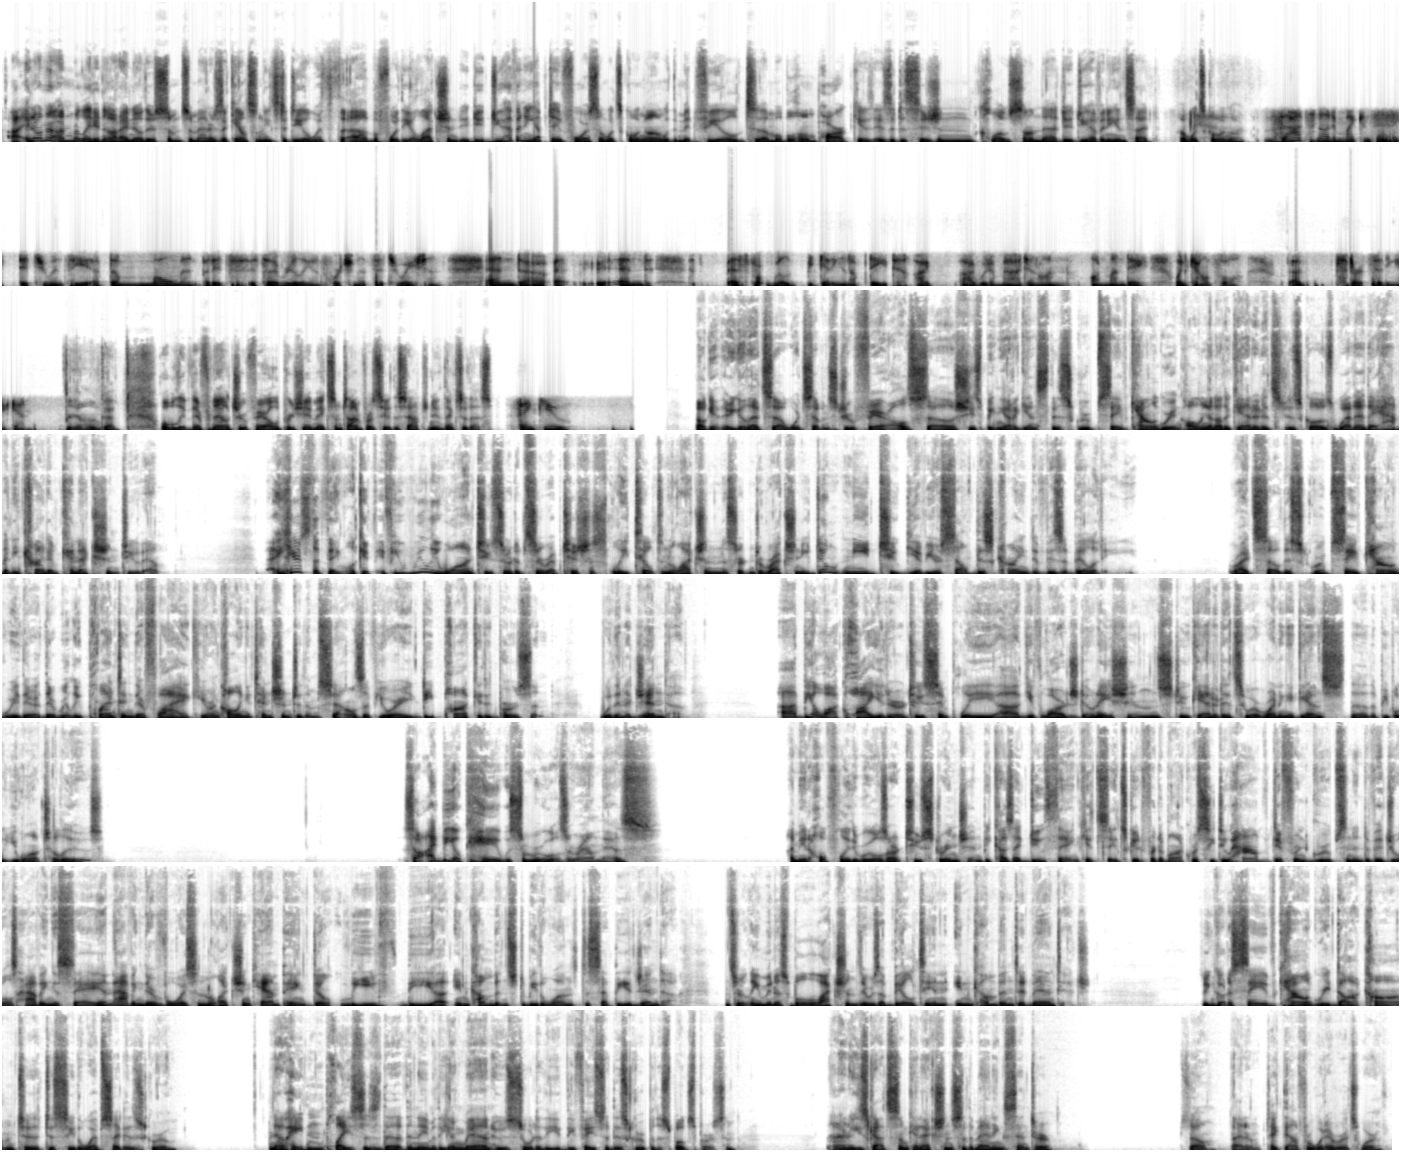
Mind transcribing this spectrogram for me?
Uh, and on an unrelated note, I know there's some, some matters that council needs to deal with uh, before the election. Do, do, you have any update for us on what's going on with the Midfield uh, Mobile Home Park? Is, is, a decision close on that? Do, do you have any insight on what's going on? That's not in my constituency at the moment, but it's it's a really unfortunate situation, and uh, and as far, we'll be getting an update. I I would imagine on on Monday when council uh, starts sitting again. Yeah, okay. Well, we'll leave there for now. Druh Farrell, appreciate making some time for us here this afternoon. Thanks for this. Thank you. Okay, there you go. That's uh, Ward 7's Druh Farrell. So she's speaking out against this group, Save Calgary, and calling on other candidates to disclose whether they have any kind of connection to them. Here's the thing look, if, if you really want to sort of surreptitiously tilt an election in a certain direction, you don't need to give yourself this kind of visibility right? So this group, Save Calgary, they're they're really planting their flag here and calling attention to themselves. If you're a deep pocketed person with an agenda, uh, be a lot quieter to simply uh, give large donations to candidates who are running against the, the people you want to lose. So I'd be okay with some rules around this. I mean, hopefully the rules aren't too stringent because I do think it's it's good for democracy to have different groups and individuals having a say and having their voice in an election campaign. Don't leave the uh, incumbents to be the ones to set the agenda. And certainly in municipal elections, there was a built-in incumbent advantage. So you can go to savecalgary.com to, to see the website of this group. Now, Hayden Place is the, the name of the young man who's sort of the, the face of this group or the spokesperson. And I know he's got some connections to the Manning Center. So I don't take that for whatever it's worth.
